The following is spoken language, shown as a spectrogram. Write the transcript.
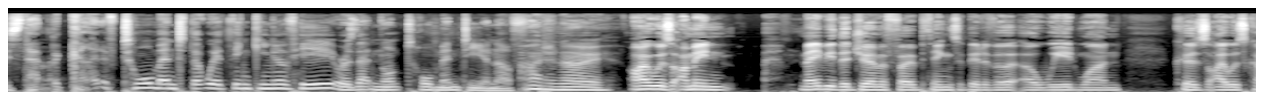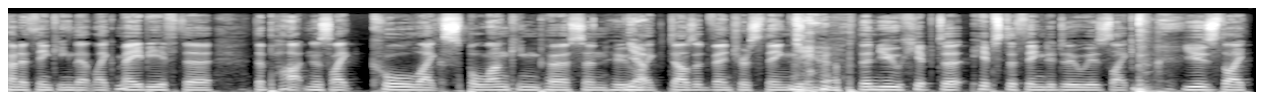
Is that the kind of torment that we're thinking of here, or is that not tormenty enough? I don't know. I was. I mean, maybe the germaphobe thing's a bit of a, a weird one because I was kind of thinking that like maybe if the the partner's like cool like spelunking person who Yep. like does adventurous things, Yep. the new hipster hipster thing to do is like use like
